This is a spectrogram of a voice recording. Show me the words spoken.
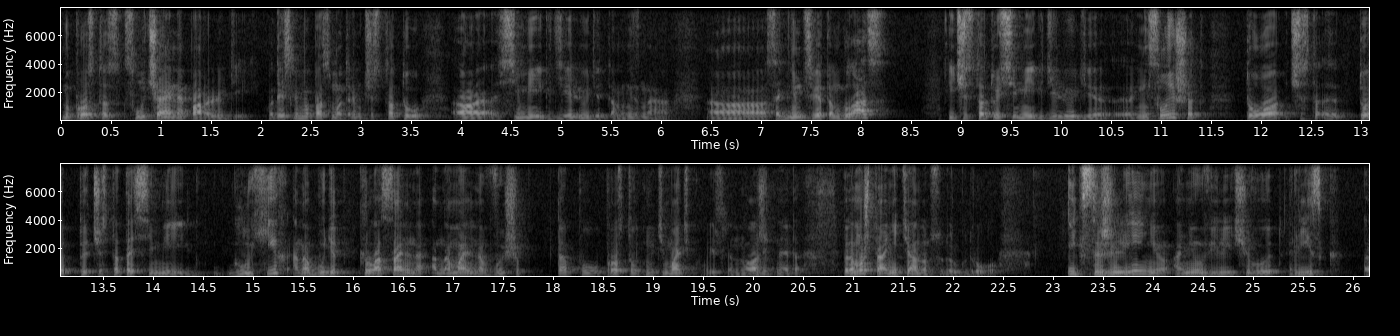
ну, просто случайная пара людей. Вот если мы посмотрим частоту э, семей, где люди, там, не знаю, э, с одним цветом глаз, и частоту семей, где люди э, не слышат, то, то, то частота семей глухих, она будет колоссально, аномально выше, да, по просто вот математику, если наложить на это, потому что они тянутся друг к другу. И, к сожалению, они увеличивают риск э,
